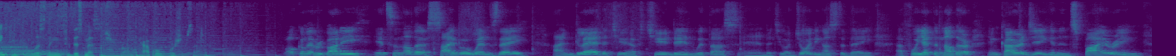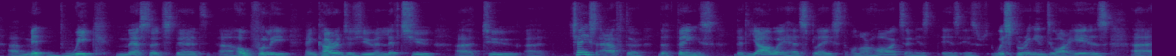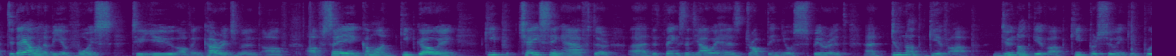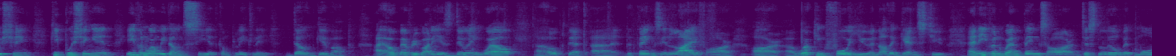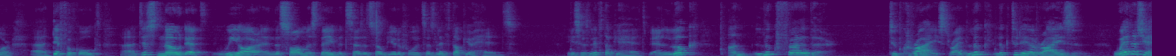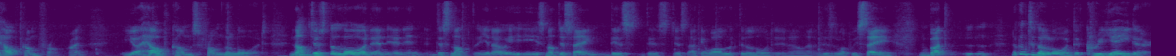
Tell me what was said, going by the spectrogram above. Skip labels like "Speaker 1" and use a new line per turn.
Thank you for listening to this message from Capital Worship Center.
Welcome, everybody. It's another Cyber Wednesday. I'm glad that you have tuned in with us and that you are joining us today uh, for yet another encouraging and inspiring uh, midweek message that uh, hopefully encourages you and lifts you uh, to uh, chase after the things that Yahweh has placed on our hearts and is, is, is whispering into our ears. Uh, today, I want to be a voice to you of encouragement, of, of saying, Come on, keep going, keep chasing after uh, the things that Yahweh has dropped in your spirit. Uh, do not give up. Do not give up. Keep pursuing, keep pushing, keep pushing in, even when we don't see it completely. Don't give up. I hope everybody is doing well. I hope that uh, the things in life are are uh, working for you and not against you. And even when things are just a little bit more uh, difficult, uh, just know that we are, and the psalmist David says it so beautiful. It says, "Lift up your heads." He says, "Lift up your heads and look, un- look further to Christ." Right? Look, look to the horizon. Where does your help come from? Right? Your help comes from the Lord. Not just the Lord and, and, and just not you know he, he's not just saying this this just okay well look to the Lord you know uh, this is what we're saying. But look unto the Lord the creator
